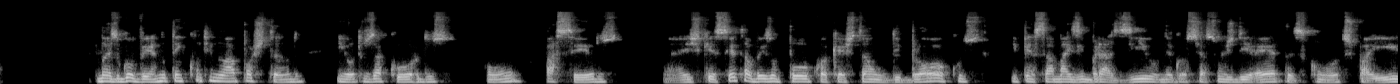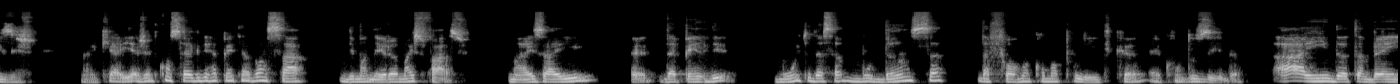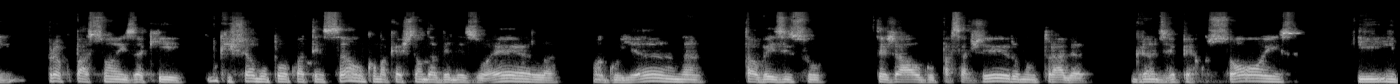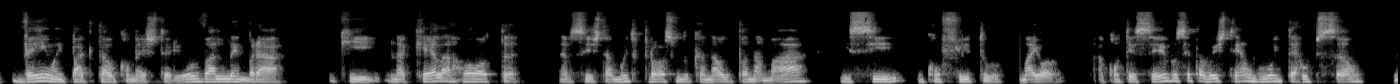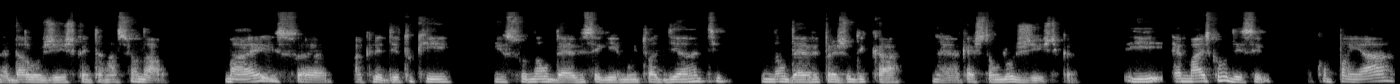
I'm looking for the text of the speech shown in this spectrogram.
Mas o governo tem que continuar apostando em outros acordos com parceiros, né? esquecer talvez um pouco a questão de blocos, e pensar mais em Brasil, negociações diretas com outros países, né, que aí a gente consegue, de repente, avançar de maneira mais fácil. Mas aí é, depende muito dessa mudança da forma como a política é conduzida. Há ainda também preocupações aqui que chamam um pouco a atenção, como a questão da Venezuela, a Guiana. Talvez isso seja algo passageiro, não traga grandes repercussões, que venham a impactar o comércio exterior. Vale lembrar que naquela rota né, você está muito próximo do canal do Panamá e se um conflito maior acontecer, você talvez tenha alguma interrupção né, da logística internacional. Mas é, acredito que isso não deve seguir muito adiante, não deve prejudicar né, a questão logística. E é mais, como eu disse, acompanhar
